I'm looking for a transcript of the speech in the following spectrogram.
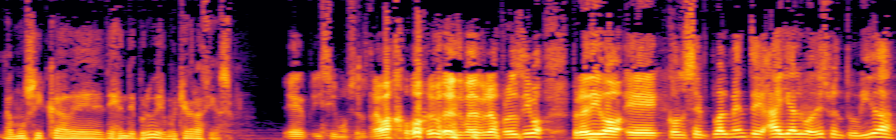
la música de Dejen de Prohibir. Muchas gracias. Eh, hicimos el trabajo, lo producimos, pero digo, eh, conceptualmente, ¿hay algo de eso en tu vida?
